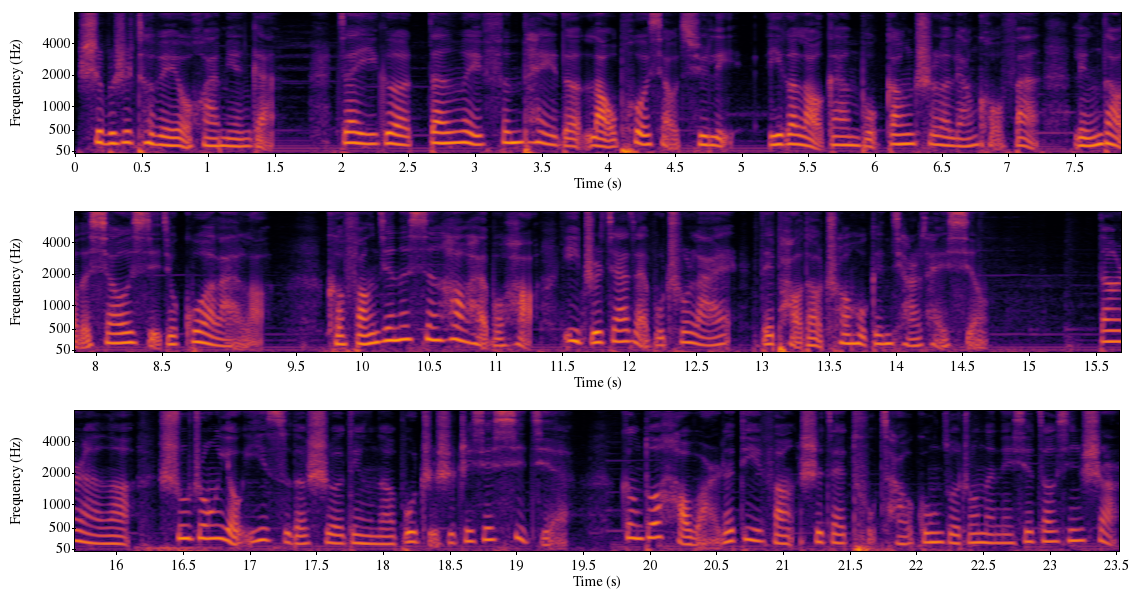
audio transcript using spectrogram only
是不是特别有画面感？在一个单位分配的老破小区里，一个老干部刚吃了两口饭，领导的消息就过来了，可房间的信号还不好，一直加载不出来，得跑到窗户跟前儿才行。当然了，书中有意思的设定呢，不只是这些细节。更多好玩的地方是在吐槽工作中的那些糟心事儿。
